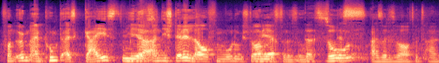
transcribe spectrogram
von irgendeinem Punkt als Geist wieder Yes. an die Stelle laufen, wo du gestorben Ja, bist oder so. das so- Das, also das war auch total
